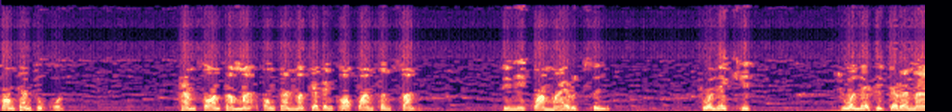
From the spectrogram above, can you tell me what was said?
ของท่านทุกคนคำสอนธรรมะของท่านมักจะเป็นข้อความสั้นๆ ที่มีความหมายลึกซึ้ง ชวนให้คิด ชวนให้พิจารณา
